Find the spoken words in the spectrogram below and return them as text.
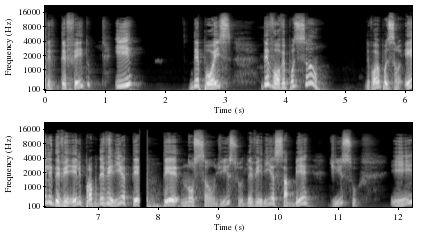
deve ter feito e depois devolve a posição. Devolve a posição. Ele, deve, ele próprio deveria ter, ter noção disso, deveria saber disso e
